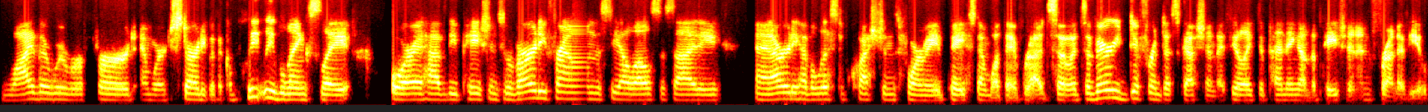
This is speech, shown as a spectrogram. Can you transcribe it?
why they were referred, and we're starting with a completely blank slate. Or I have the patients who have already found the CLL Society and I already have a list of questions for me based on what they've read. So it's a very different discussion, I feel like, depending on the patient in front of you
